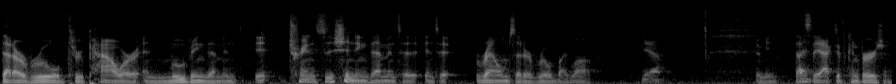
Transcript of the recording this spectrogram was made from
that are ruled through power and moving them and transitioning them into into realms that are ruled by love. Yeah. I mean, that's I- the act of conversion.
